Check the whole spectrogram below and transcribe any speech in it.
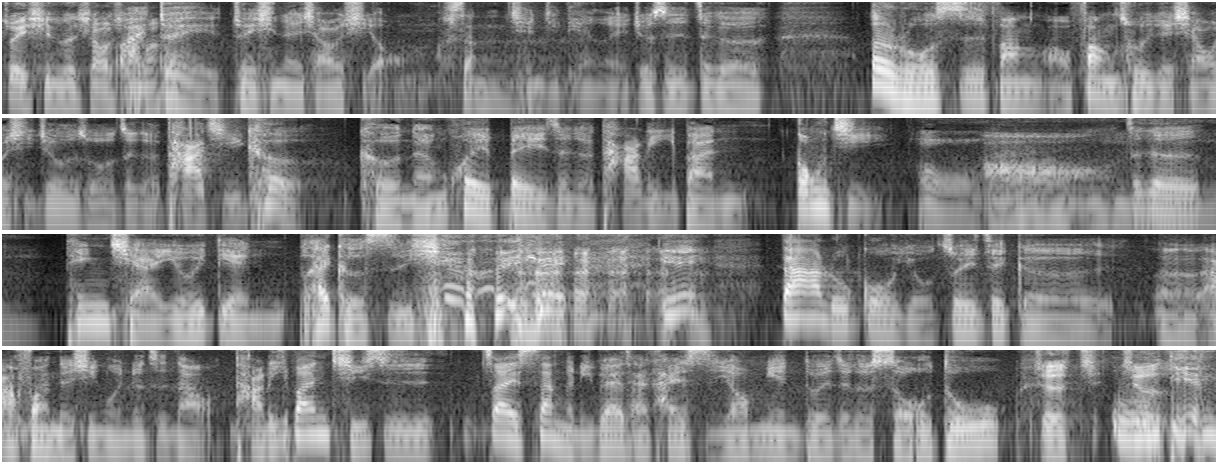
最新的消息。哎，对，最新的消息哦，上前几天而已，就是这个。俄罗斯方哦放出一个消息，就是说这个塔吉克可能会被这个塔利班攻击哦哦，这个听起来有一点不太可思议，因为因为。大家如果有追这个呃阿富汗的新闻，就知道塔利班其实在上个礼拜才开始要面对这个首都就无电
